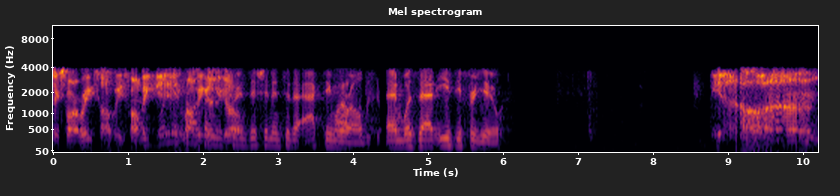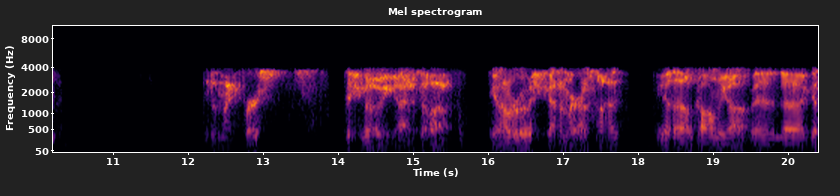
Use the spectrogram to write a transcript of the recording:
six more weeks, I'll be I'll be game. I'll be good to go. Transition into the acting Wow. world, and was that easy for you? You know, um, my first big movie got so up. You know, Ruben got a marathon. You know, called me up, and uh, I guess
